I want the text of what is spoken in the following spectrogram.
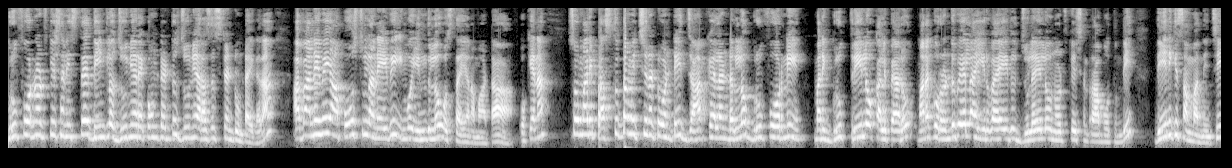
గ్రూప్ ఫోర్ నోటిఫికేషన్ ఇస్తే దీంట్లో జూనియర్ అకౌంటెంట్ జూనియర్ అసిస్టెంట్ ఉంటాయి కదా. అవి అనేవి ఆ పోస్టులు అనేవి ఇంకో ఇందులో వస్తాయి అన్నమాట ఓకేనా? సో మరి ప్రస్తుతం ఇచ్చినటువంటి జాబ్ క్యాలెండర్లో గ్రూప్ ఫోర్ని మరి గ్రూప్ త్రీలో కలిపారు. మనకు రెండు వేల ఇరవై ఐదు జూలైలో నోటిఫికేషన్ రాబోతుంది. దీనికి సంబంధించి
